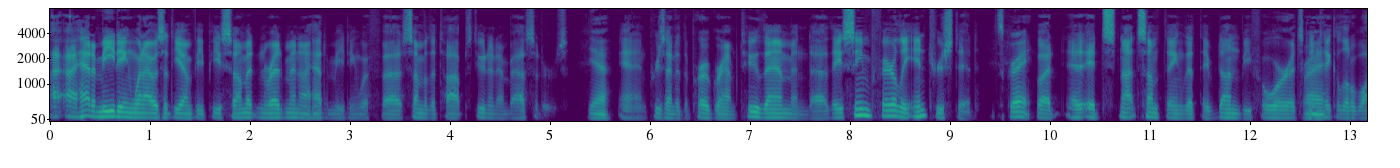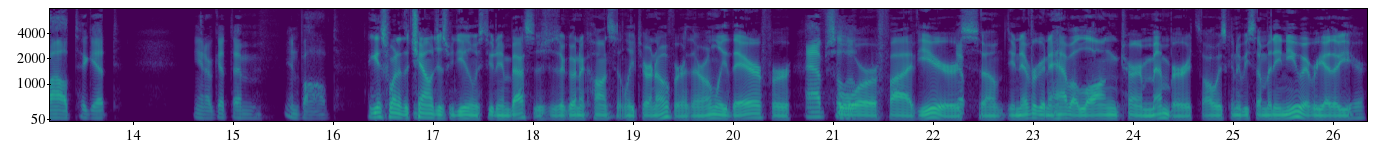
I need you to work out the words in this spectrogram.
I, I had a meeting when I was at the MVP summit in Redmond. I had a meeting with uh, some of the top student ambassadors Yeah, and presented the program to them, and uh, they seem fairly interested. it's great. But it's not something that they've done before. It's going Right. to take a little while to get you know get them involved. I guess one of the challenges we dealing with student ambassadors is they're going to constantly turn over. They're only there for Absolutely. four or five years, Yep. so you're never going to have a long term member. It's always going to be somebody new every other year.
